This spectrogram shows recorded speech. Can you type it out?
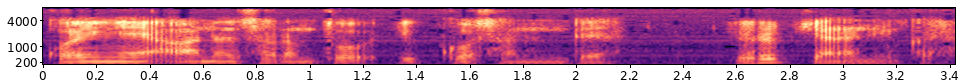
고향에 아는 사람도 있고 사는데 외롭지 않으니까요.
